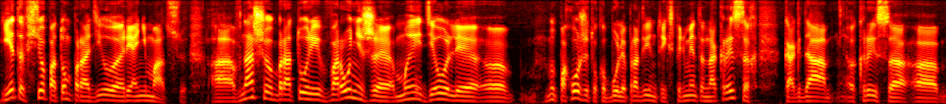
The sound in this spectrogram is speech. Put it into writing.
И это все потом породило реанимацию. А в нашей лаборатории в Воронеже мы делали, э, ну, похожие, только более продвинутые эксперименты на крысах, когда крыса э,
